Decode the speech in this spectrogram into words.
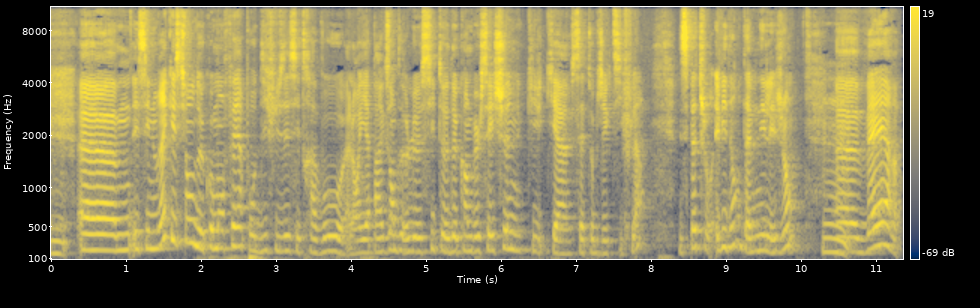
Mm. et c'est une vraie question de comment faire pour diffuser ces travaux. Alors il y a par exemple le site The Conversation qui, qui a cet objectif-là c'est pas toujours évident d'amener les gens euh, vers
